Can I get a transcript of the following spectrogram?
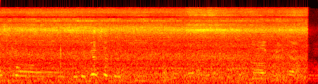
الديليجيشن أوكي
